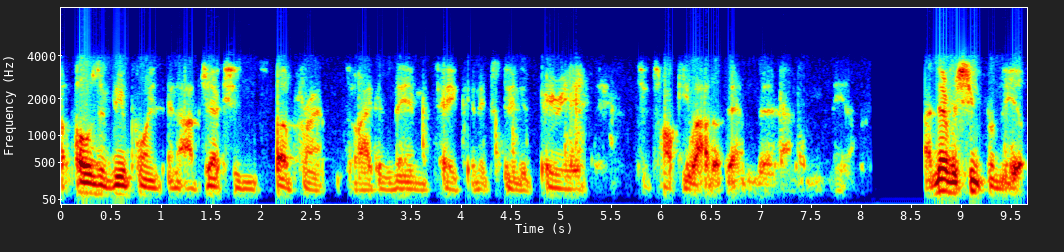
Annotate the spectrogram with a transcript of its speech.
opposing viewpoints and objections up front so I can then take an extended period to talk you out of them. But, you know, I never shoot from the hip.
